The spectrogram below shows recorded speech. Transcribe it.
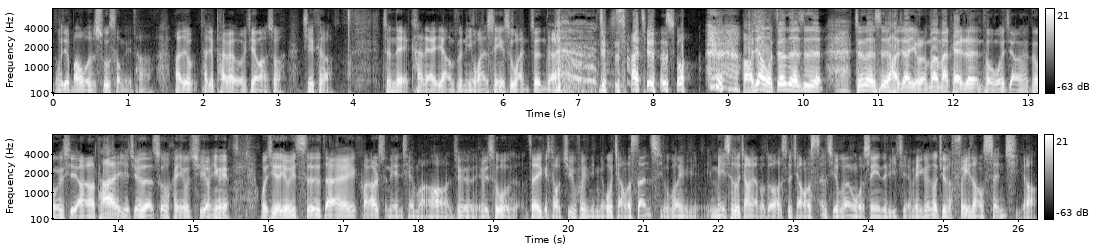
我就把我的书送给他，他就他就拍拍我的肩膀说：“杰克，真的，看来样子你玩声音是玩真的，就是他觉得说。”好像我真的是，真的是好像有人慢慢开始认同我讲的东西啊，然后他也觉得说很有趣啊，因为我记得有一次在快二十年前嘛啊，这个有一次我在一个小聚会里面，我讲了三次有关于，每次都讲两个多小时，讲了三次有关于我声音的理解，每个人都觉得非常神奇啊。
